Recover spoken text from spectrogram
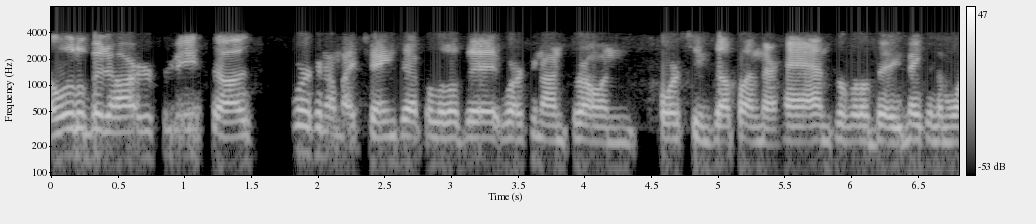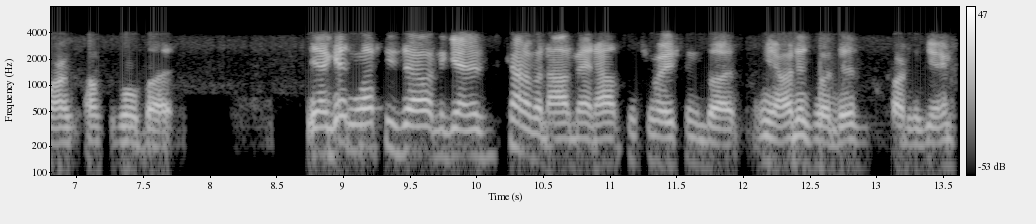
a little bit harder for me, so I was working on my changeup a little bit, working on throwing four seams up on their hands a little bit, making them more uncomfortable. But yeah, getting lefties out, and again, it's kind of an odd man out situation, but you know, it is what it is. It's part of the game.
